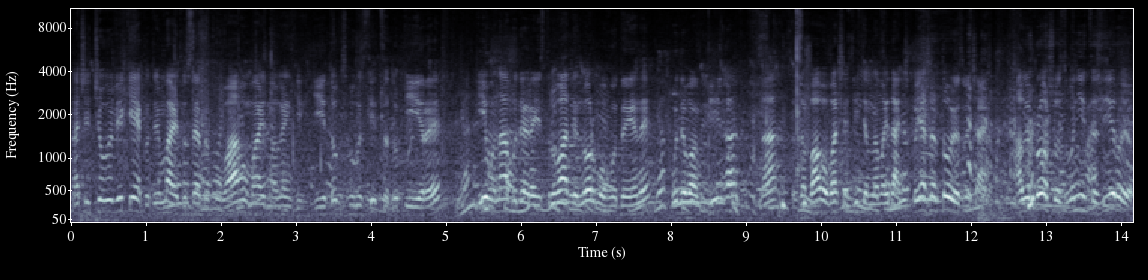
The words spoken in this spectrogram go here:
Значить, чоловіки, котрі мають до себе повагу, мають маленьких діток, зголосіться до Іри, і вона буде реєструвати норму години, буде вам пільга на забаву вашим дітям на майданчику. Я жартую, звичайно. Але прошу, дзвоніться з Ірою,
